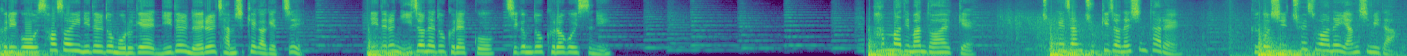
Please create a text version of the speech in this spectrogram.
그리고 서서히 니들도 모르게 니들 뇌를 잠식해 가겠지? 니들은 이전에도 그랬고 지금도 그러고 있으니. 한마디만 더 할게. 총 회장 죽기 전에 신탈해. 그것이 최소한의 양심이다.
